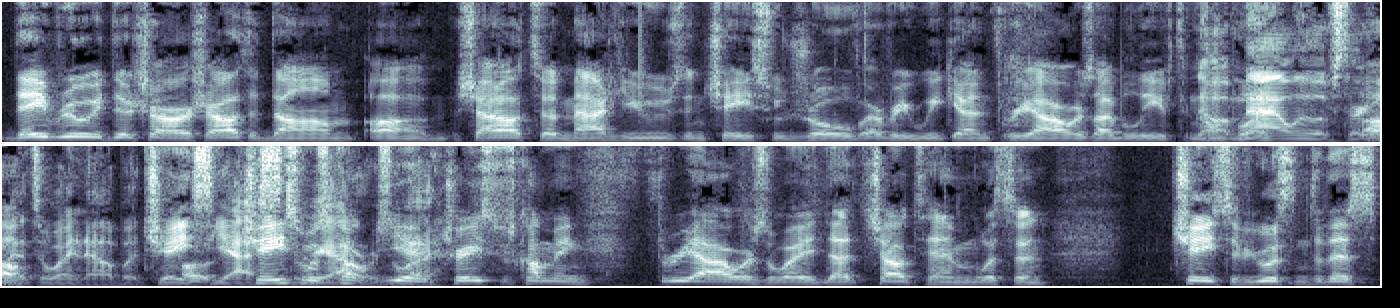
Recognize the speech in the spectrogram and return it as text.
they really did try. Shout out to Dom. Um, shout out to Matt Hughes and Chase who drove every weekend three hours, I believe, to no, come play. Matt only lives thirty Oh. minutes away now, but Chase, Oh, yes, Chase three was com- yeah. Chase was coming three hours away. That shout out to him. Listen, Chase, if you listen to this,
